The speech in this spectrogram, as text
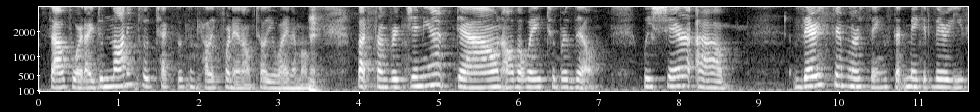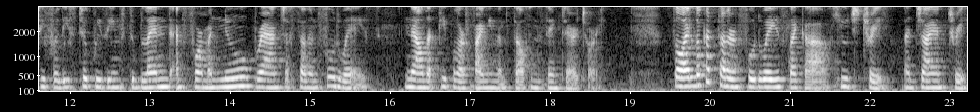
southward, I do not include Texas and California, and I'll tell you why in a moment. but from Virginia down all the way to Brazil, we share uh, very similar things that make it very easy for these two cuisines to blend and form a new branch of Southern foodways now that people are finding themselves in the same territory. So I look at Southern foodways like a huge tree, a giant tree,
